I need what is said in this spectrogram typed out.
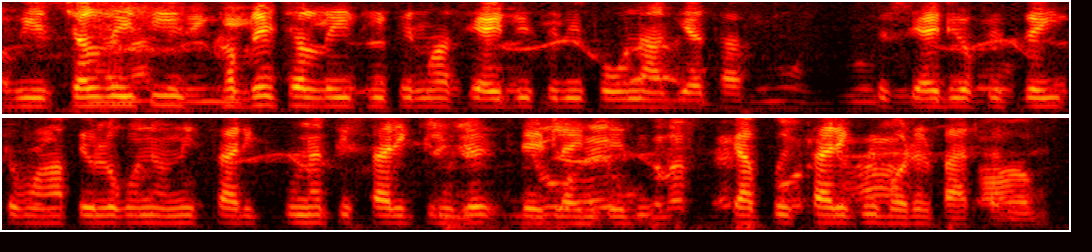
अब ये चल रही थी खबरें चल रही थी फिर वहाँ सी से भी फ़ोन आ गया था। फिर सी ऑफ़िस गई तो वहाँ पे लोगों ने उन्नीस तारीख उनतीस तारीख की मुझे डेडलाइन दे दी कि आपको इस तारीख में बॉर्डर पार करना है।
